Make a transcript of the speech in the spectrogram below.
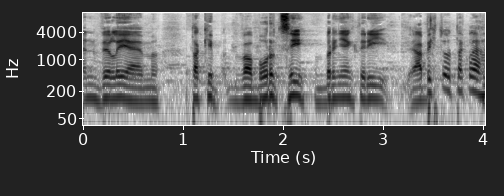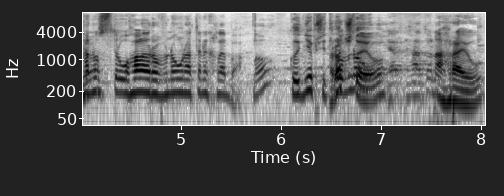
and William, taky dva borci v Brně, který, já bych to takhle Hano strouhal rovnou na ten chleba. No, klidně přitlačte, jo. Já, já to nahraju.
